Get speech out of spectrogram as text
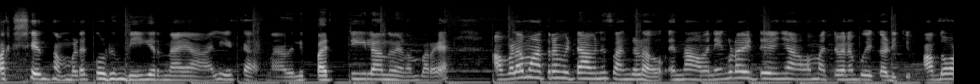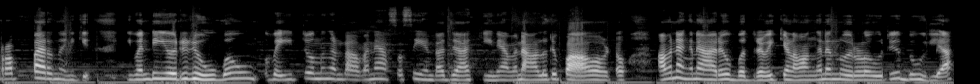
പക്ഷേ നമ്മുടെ കൊടുംഭീകരനായ ആലിയെ കാരണം അതിന് പറ്റിയില്ല എന്ന് വേണം പറയാൻ. അവളെ മാത്രം വിട്ട അവന് സങ്കടമാവും എന്നാൽ അവനെയും കൂടെ വിട്ട് കഴിഞ്ഞാൽ അവൻ മറ്റവനെ പോയി കടിക്കും. അത് ഉറപ്പായിരുന്നു എനിക്ക്. ഇവന്റെ ഈ ഒരു രൂപവും വെയിറ്റും ഒന്നും കണ്ട അവനെ അസസ് ചെയ്യണ്ട ജാക്കീനെ. അവൻ ആളൊരു പാവം കേട്ടോ. അവൻ അങ്ങനെ ആരോ ഉപദ്രവിക്കണം? അങ്ങനെയൊന്നും ഒരു ഒരു ഇതുമില്ല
